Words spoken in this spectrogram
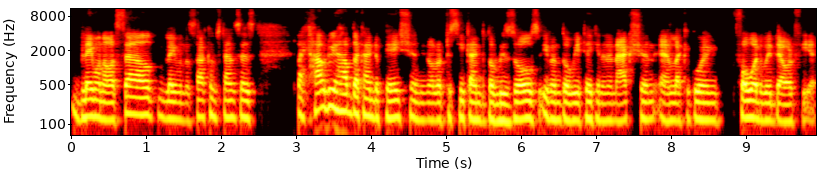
blame on ourselves blame on the circumstances like how do you have that kind of patience in order to see kind of the results even though we're taking an action and like going forward with our fear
